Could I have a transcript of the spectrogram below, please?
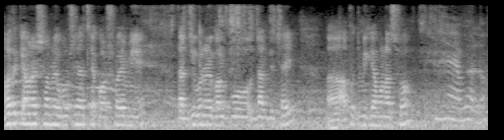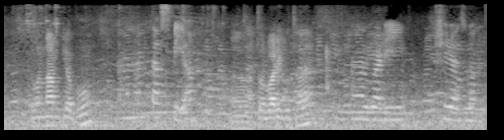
আমাদের ক্যামেরার সামনে বসে আছে এক অসহায় মেয়ে। তার জীবনের গল্প জানতে চাই। আপু তুমি কেমন আছো? হ্যাঁ ভালো। তোমার নাম কি আপু? আমার নাম তাসপিয়া তোর বাড়ি কোথায়? আমার বাড়ি সিরাজগঞ্জ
